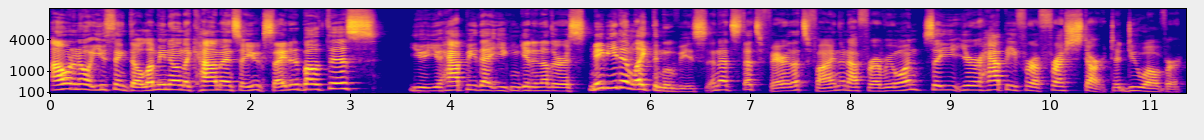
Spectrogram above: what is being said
I want to know what you think, though. Let me know in the comments. Are you excited about this? You you happy that you can get another? Maybe you didn't like the movies, and that's that's fair. That's fine. They're not for everyone. So you, are happy for a fresh start, a do over.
